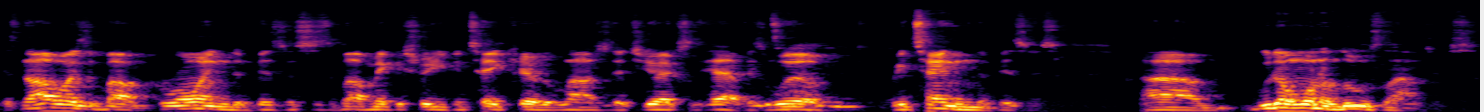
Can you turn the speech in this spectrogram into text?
It's not always about growing the business. It's about making sure you can take care of the lounges that you actually have as well Retaining. retaining the business. Um, we don't want to lose lounges.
